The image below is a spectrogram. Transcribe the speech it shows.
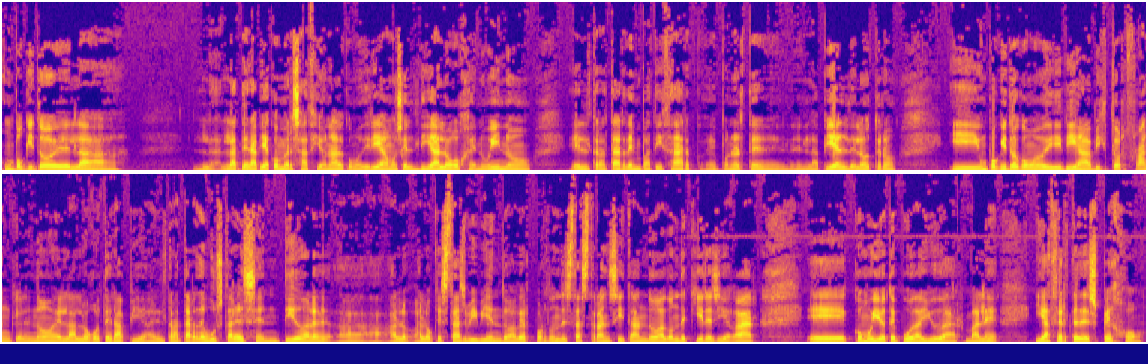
un poquito eh, la, la, terapia conversacional, como diríamos, el diálogo genuino, el tratar de empatizar, eh, ponerte en, la piel del otro y un poquito como diría Víctor Frankl, ¿no? La logoterapia, el tratar de buscar el sentido a, lo, que estás viviendo, a ver por dónde estás transitando, a dónde quieres llegar, eh, cómo yo te puedo ayudar, ¿vale? Y hacerte de espejo.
